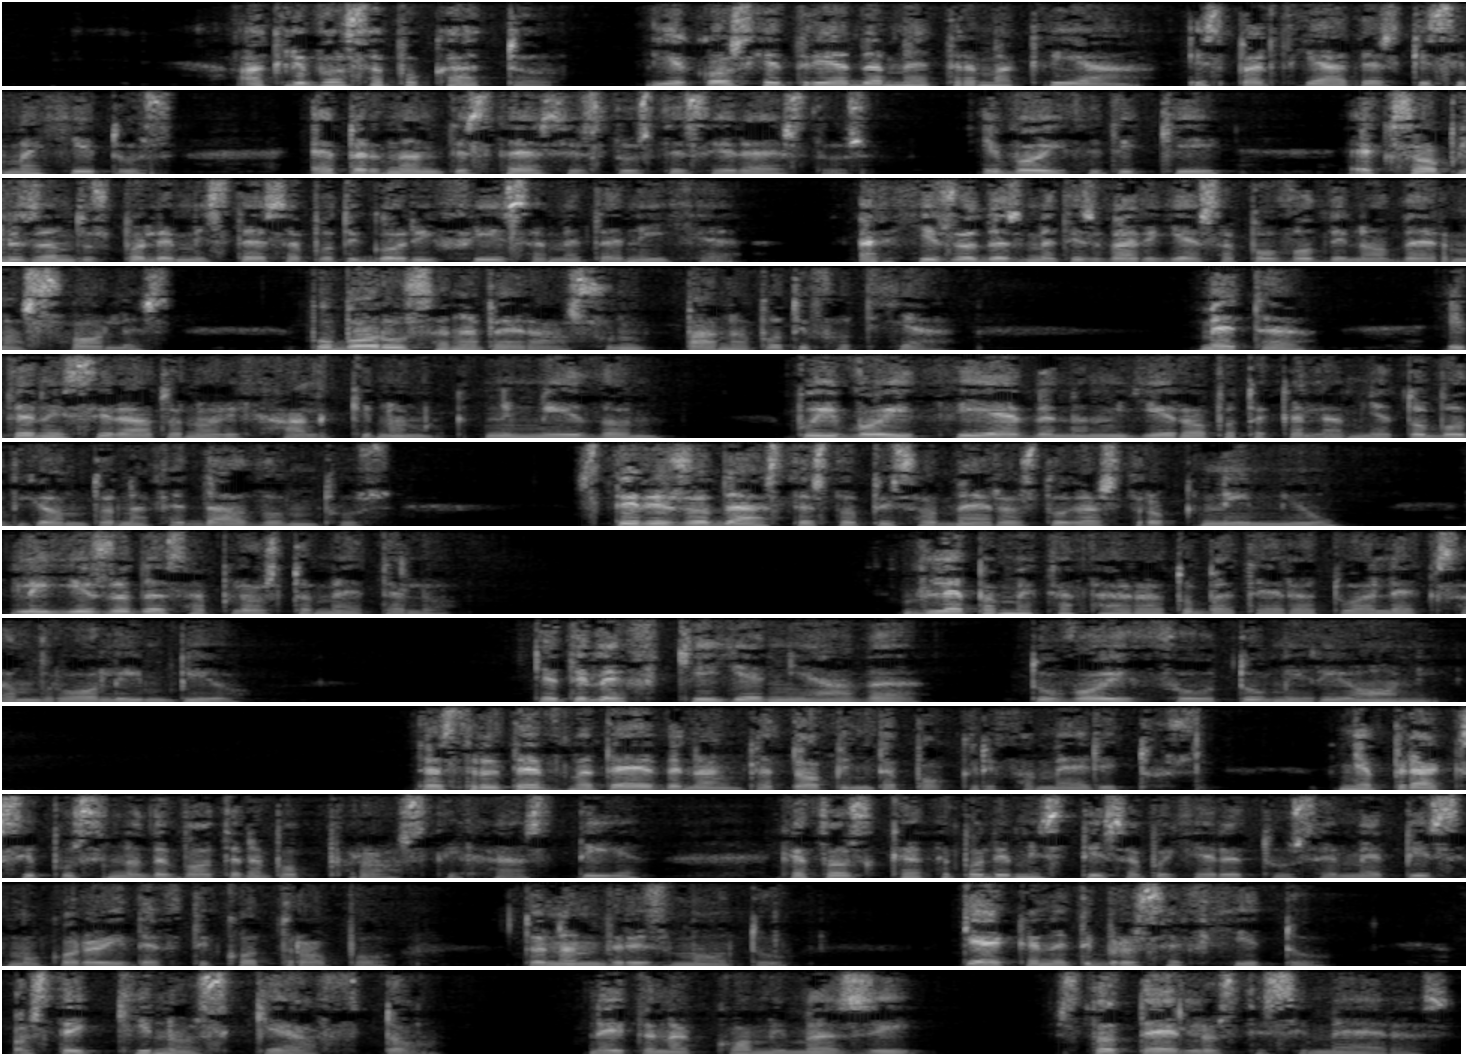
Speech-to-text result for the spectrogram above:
Ακριβώς από κάτω, 230 μέτρα μακριά, οι Σπαρτιάτες και οι συμμαχοί τους έπαιρναν τις θέσεις τους στις σειρές τους. Οι βοηθητικοί εξόπλιζαν τους πολεμιστές από την κορυφή με τα νύχια, αρχίζοντας με τις βαριές από βοδινό δέρμα σόλε που μπορούσαν να περάσουν πάνω από τη φωτιά. Μετά ήταν η σειρά των οριχάλκινων κνημίδων, που οι βοηθοί έδαιναν γύρω από τα καλάμια των ποδιών των αφεντάδων τους, στηριζοντάς στο πίσω μέρος του γαστροκνήμιου, λυγίζοντας απλώς το μέταλλο. Βλέπαμε καθαρά τον πατέρα του Αλέξανδρου Ολύμπιο και τη λευκή γενιάδα του βοηθού του Μυριώνη. Τα στρατεύματα έδαιναν κατόπιν τα απόκρυφα μέρη τους, μια πράξη που συνοδευόταν από πρόστιχα αστεία καθώς κάθε πολεμιστής αποχαιρετούσε με επίσημο κοροϊδευτικό τρόπο τον ανδρισμό του και έκανε την προσευχή του, ώστε εκείνος και αυτό να ήταν ακόμη μαζί στο τέλος της ημέρας.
